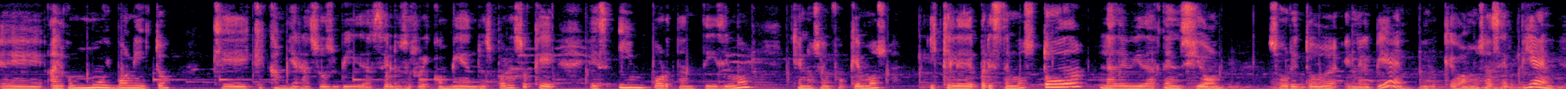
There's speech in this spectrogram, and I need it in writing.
eh, algo muy bonito que, que, cambiará sus vidas. Se los recomiendo. Es por eso que es importantísimo que nos enfoquemos y que le prestemos toda la debida atención, sobre todo en el bien, en lo que vamos a hacer bien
